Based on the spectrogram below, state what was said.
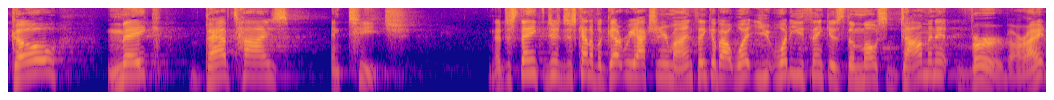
go, make, baptize, and teach. Now, just think, just kind of a gut reaction in your mind. Think about what you, what do you think is the most dominant verb, all right?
